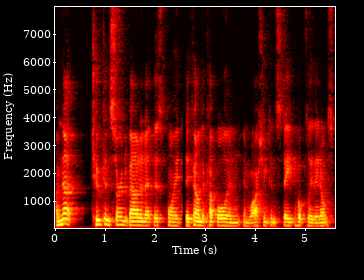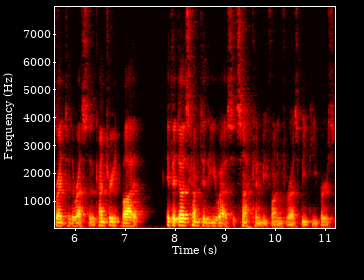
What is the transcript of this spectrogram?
I'm not too concerned about it at this point. They found a couple in, in Washington state. Hopefully they don't spread to the rest of the country. But if it does come to the US, it's not going to be fun for us beekeepers.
